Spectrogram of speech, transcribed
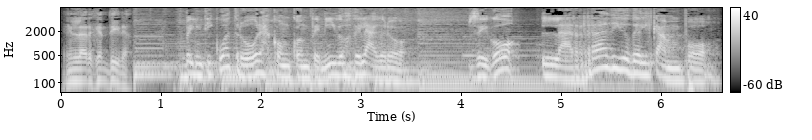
en la Argentina. 24 horas con contenidos del agro. Llegó la radio del campo.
